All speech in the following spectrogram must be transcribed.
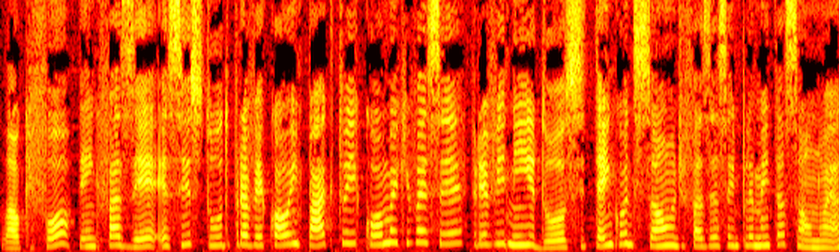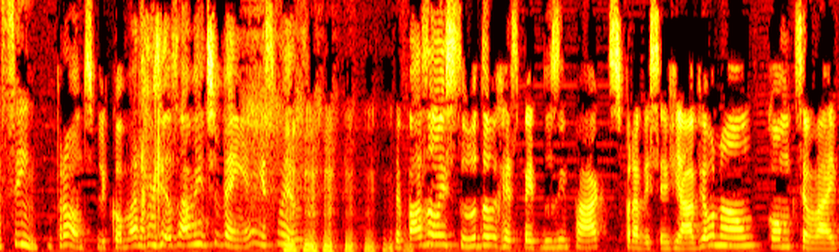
lá o que for, tem que fazer esse estudo para ver qual o impacto e como é que vai ser prevenido ou se tem condição de fazer essa implementação, não é assim? Pronto, explicou maravilhosamente bem, é isso mesmo. você faz um estudo a respeito dos impactos para ver se é viável ou não, como que você vai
